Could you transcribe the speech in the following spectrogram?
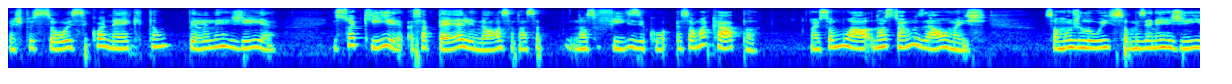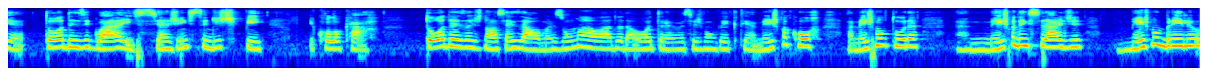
As pessoas se conectam pela energia. Isso aqui, essa pele nossa, nossa nosso físico, é só uma capa. Nós somos, nós somos almas, somos luz, somos energia, todas iguais. Se a gente se despir e colocar todas as nossas almas uma ao lado da outra, vocês vão ver que tem a mesma cor, a mesma altura, a mesma densidade, o mesmo brilho,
